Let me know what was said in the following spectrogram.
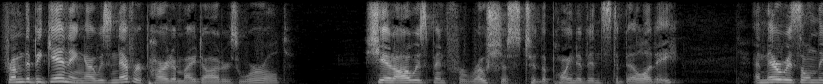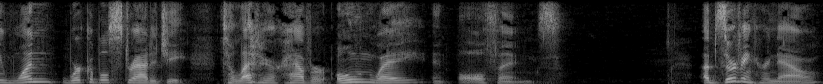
From the beginning, I was never part of my daughter's world. She had always been ferocious to the point of instability, and there was only one workable strategy to let her have her own way in all things. Observing her now,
